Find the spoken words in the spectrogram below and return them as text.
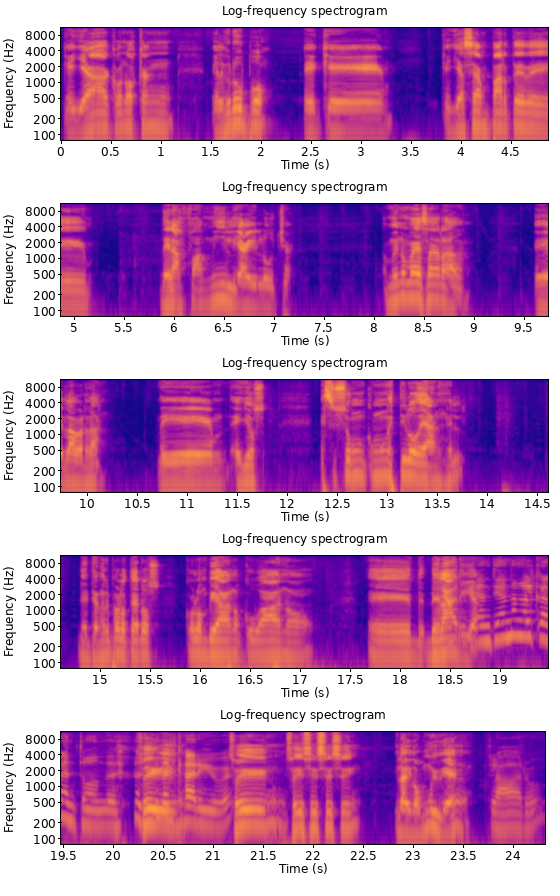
que ya conozcan el grupo, eh, que, que ya sean parte de, de la familia y lucha. A mí no me desagrada, eh, la verdad. Eh, ellos, eso es un- como un estilo de ángel, de tener peloteros colombianos, cubanos, eh, de- del área. Entiendan el calentón de- Sí, del Caribe. Sí, sí, sí, sí, sí. Y le ha ido muy bien. Claro.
